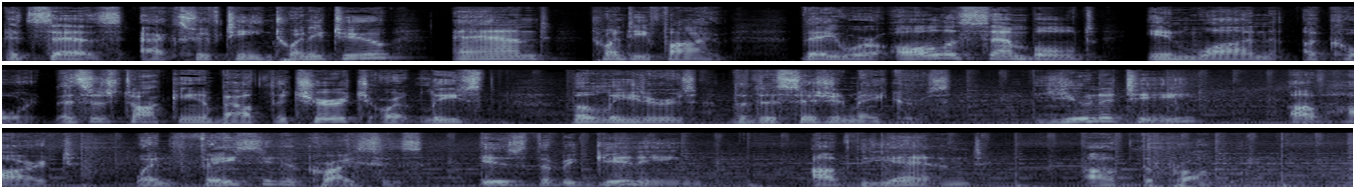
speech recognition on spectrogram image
it says, Acts 15, 22 and 25. They were all assembled in one accord. This is talking about the church, or at least the leaders, the decision makers. Unity of heart when facing a crisis is the beginning of the end of the problem.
